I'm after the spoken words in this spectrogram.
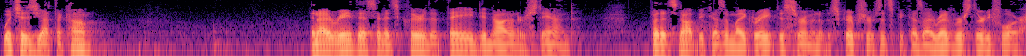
which is yet to come. And I read this, and it's clear that they did not understand. But it's not because of my great discernment of the scriptures, it's because I read verse 34.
